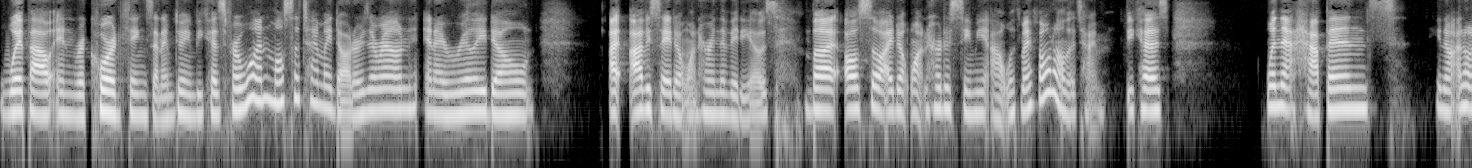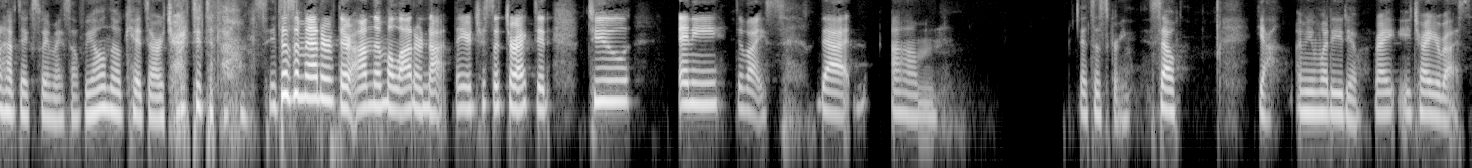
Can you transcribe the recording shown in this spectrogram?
whip out and record things that I'm doing because, for one, most of the time my daughter's around and I really don't I, obviously I don't want her in the videos, but also I don't want her to see me out with my phone all the time because when that happens, you know, I don't have to explain myself. We all know kids are attracted to phones. It doesn't matter if they're on them a lot or not. They are just attracted to any device that um that's a screen. So, yeah, I mean, what do you do, right? You try your best.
